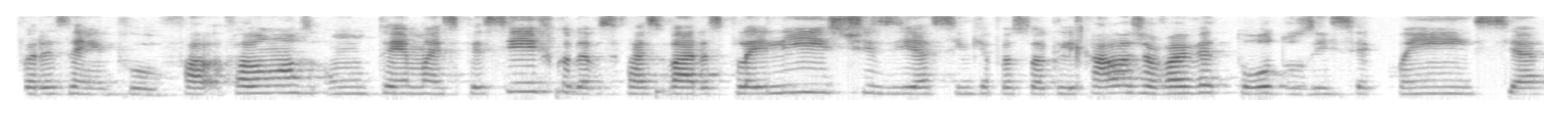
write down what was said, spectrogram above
por exemplo, fa falando um tema específico, daí você faz várias playlists e assim que a pessoa clicar, ela já vai ver todos em sequência.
